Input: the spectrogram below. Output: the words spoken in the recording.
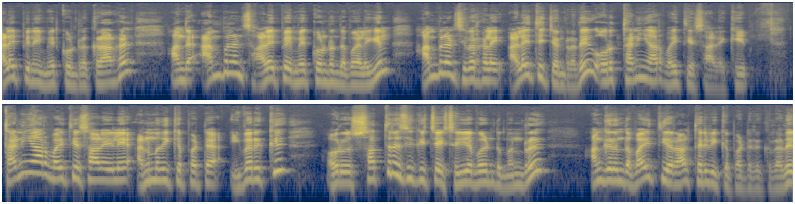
அழைப்பினை மேற்கொண்டிருக்கிறார்கள். அந்த ஆம்புலன்ஸ் அழைப்பை மேற்கொண்டிருந்த வேளையில் ஆம்புலன்ஸ் இவர்களை அழைத்துச் சென்றது ஒரு தனியார் வைத்தியசாலைக்கு. தனியார் வைத்தியசாலையிலே அனுமதிக்கப்பட்ட இவருக்கு ஒரு சத்திர சிகிச்சை செய்ய வேண்டும் என்று அங்கிருந்த வைத்தியரால் தெரிவிக்கப்பட்டிருக்கிறது.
